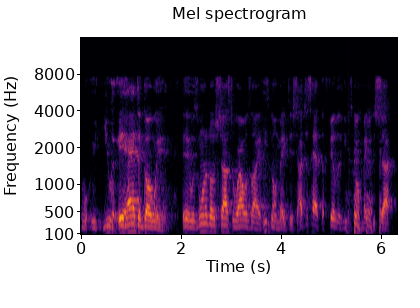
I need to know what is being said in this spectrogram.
you it had to go in. It was one of those shots to where I was like, he's gonna make this. Shot. I just had the feeling he was gonna make this shot.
